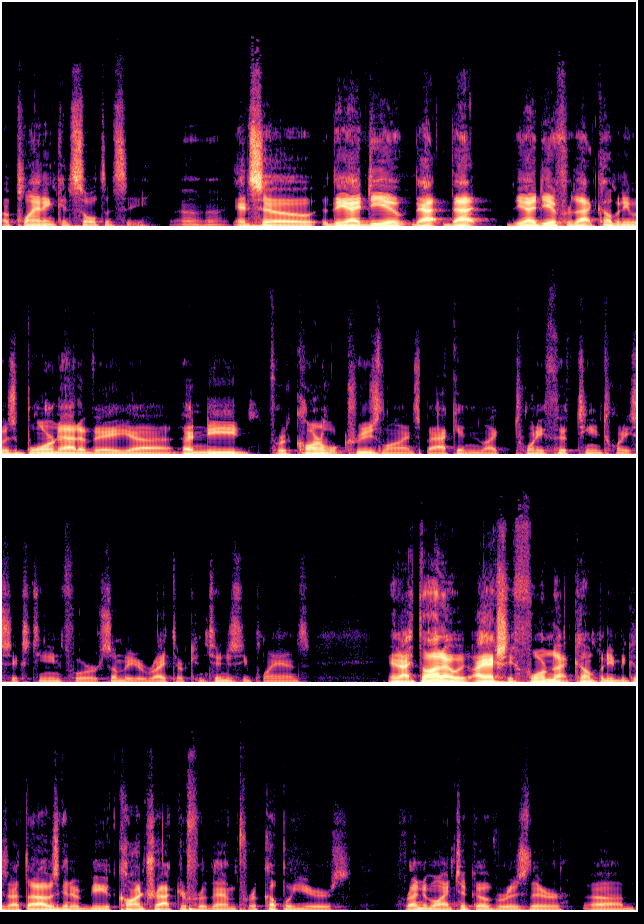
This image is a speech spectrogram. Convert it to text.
a planning consultancy. Oh, nice. And so the idea that that the idea for that company was born out of a uh, a need for Carnival Cruise Lines back in like 2015, 2016 for somebody to write their contingency plans. And I thought I would I actually formed that company because I thought I was going to be a contractor for them for a couple years. A friend of mine took over as their um,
